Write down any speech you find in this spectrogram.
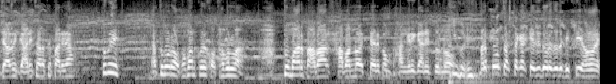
যে আমি গাড়ি চালাতে পারি না? তুমি এত বড় অপমান করে কথা বললা। তোমার বাবার সামান্য একটা এরকম ভাঙরি গাড়ির জন্য আর পঞ্চাশ টাকা কেজি ধরে যদি বিক্রি হয়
